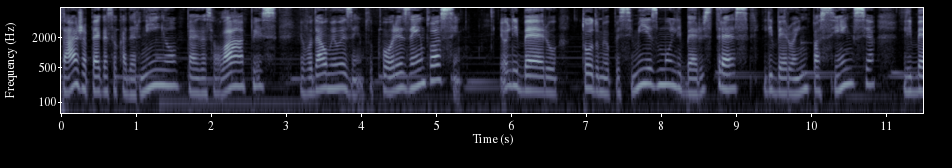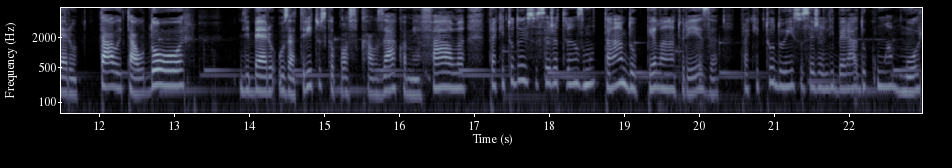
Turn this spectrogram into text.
tá? Já pega seu caderninho, pega seu lápis. Eu vou dar o meu exemplo. Por exemplo, assim: eu libero todo o meu pessimismo, libero o estresse, libero a impaciência, libero tal e tal dor, libero os atritos que eu posso causar com a minha fala, para que tudo isso seja transmutado pela natureza, para que tudo isso seja liberado com amor,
